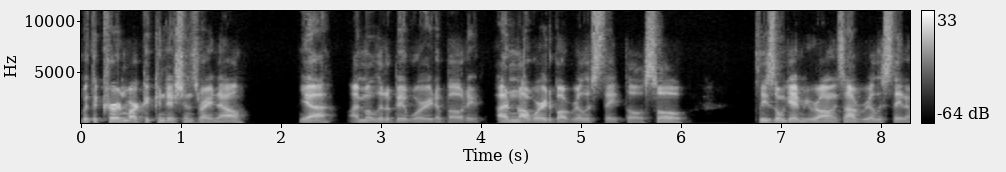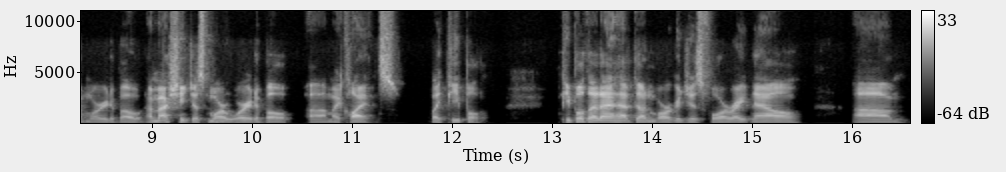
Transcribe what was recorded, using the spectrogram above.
with the current market conditions right now, yeah, I'm a little bit worried about it. I'm not worried about real estate though. So please don't get me wrong. It's not real estate I'm worried about. I'm actually just more worried about uh, my clients, like people, people that I have done mortgages for right now. Um,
